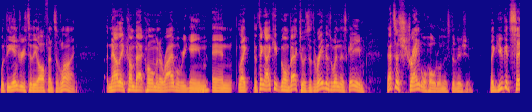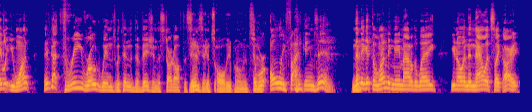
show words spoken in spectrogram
with the injuries to the offensive line. Now they come back home in a rivalry game, and like the thing I keep going back to is if the Ravens win this game, that's a stranglehold on this division. Like you could say what you want. They've got three road wins within the division to start off the Yeah, season against all the opponents. and yeah. we're only five games in. And then they get the London game out of the way, you know, and then now it's like, all right,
